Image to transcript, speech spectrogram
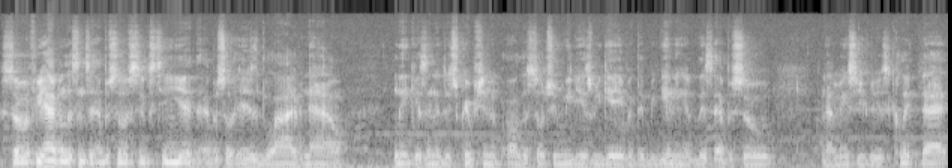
So if you haven't listened to episode 16 yet, the episode is live now. Link is in the description of all the social medias we gave at the beginning of this episode. And that means so you can just click that,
